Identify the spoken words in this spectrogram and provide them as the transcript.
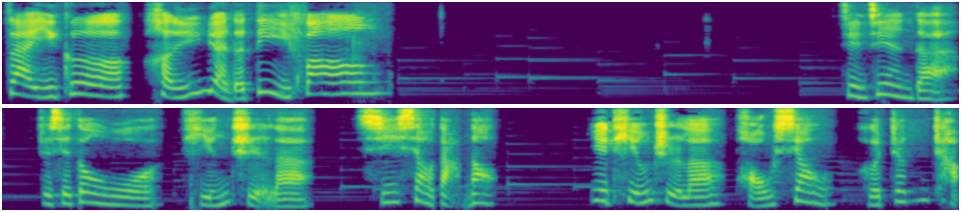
在一个很远的地方，渐渐的。这些动物停止了嬉笑打闹，也停止了咆哮和争吵。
